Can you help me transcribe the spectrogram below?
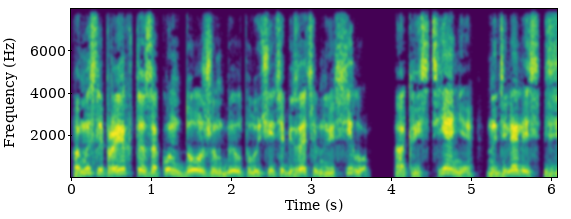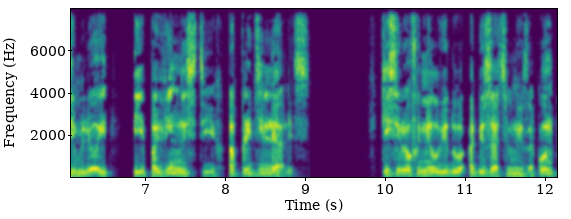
По мысли проекта закон должен был получить обязательную силу, а крестьяне наделялись землей и повинности их определялись. Киселев имел в виду обязательный закон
